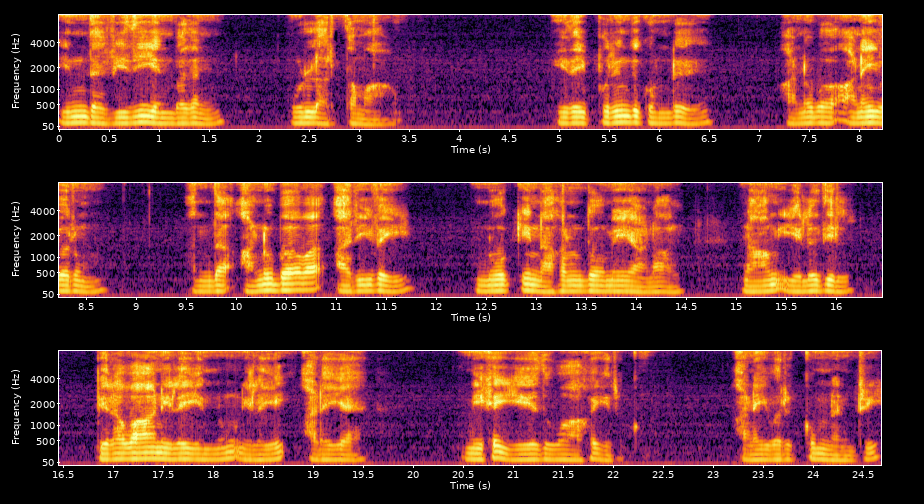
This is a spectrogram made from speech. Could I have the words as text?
இந்த விதி என்பதன் உள்ளர்த்தமாகும் இதை புரிந்து கொண்டு அனுபவ அனைவரும் அந்த அனுபவ அறிவை நோக்கி நகர்ந்தோமேயானால் நாம் எளிதில் பிறவாநிலை என்னும் நிலையை அடைய மிக ஏதுவாக இருக்கும். அனைவருக்கும் நன்றி.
